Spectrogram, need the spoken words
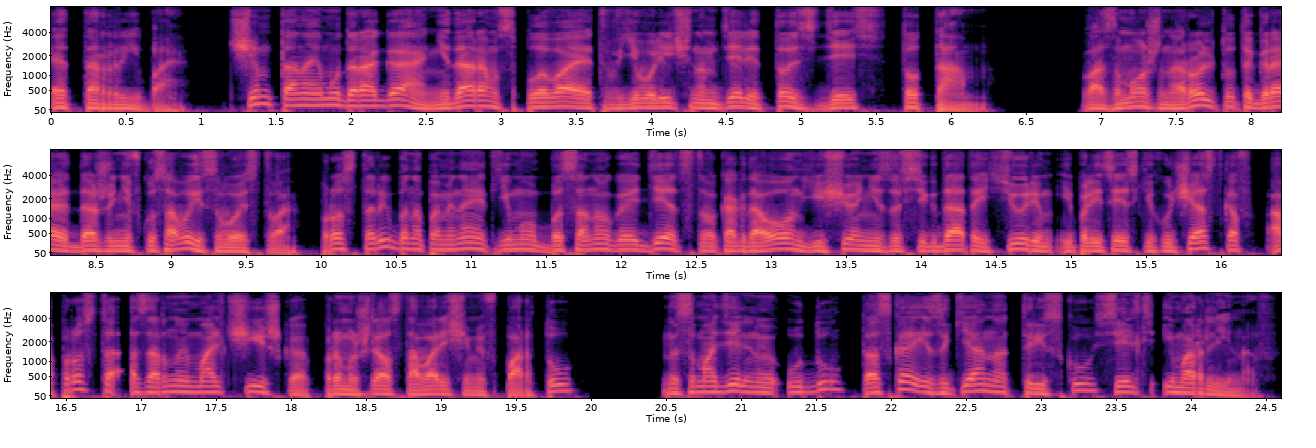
это рыба. Чем-то она ему дорога, недаром всплывает в его личном деле то здесь, то там. Возможно, роль тут играют даже не вкусовые свойства, просто рыба напоминает ему босоногое детство, когда он еще не завсегдатай тюрем и полицейских участков, а просто озорной мальчишка промышлял с товарищами в порту, на самодельную уду, таская из океана треску, сельдь и марлинов.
